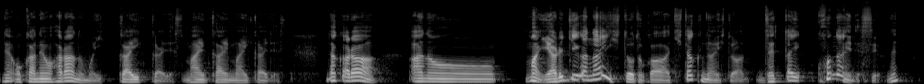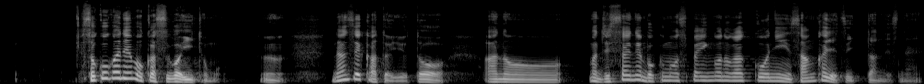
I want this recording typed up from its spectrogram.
ね、お金を払うのも一回一回です毎回毎回です。だからあのー、まあやる気がない人とか来たくない人は絶対来ないですよね。そこがね僕はすごいいいと思う。うん、なぜかというとあのー、まあ、実際ね僕もスペイン語の学校に3ヶ月行ったんですね。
